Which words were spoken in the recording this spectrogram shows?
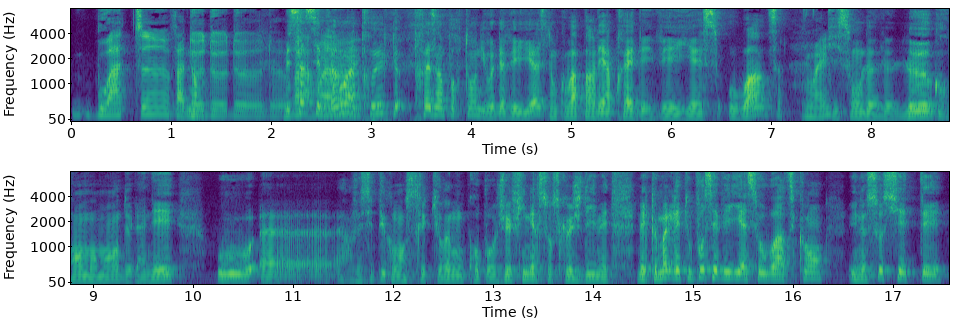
boîte, enfin de, de, de, de- Mais voilà, ça, c'est vraiment ouais. un truc très important au niveau de la VIS. Donc, on va parler après des VIS Awards, Ouais. qui sont le, le, le grand moment de l'année où, euh, alors je sais plus comment structurer mon propos. Je vais finir sur ce que je dis, mais mais que malgré tout, pour ces VIS Awards, quand une société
